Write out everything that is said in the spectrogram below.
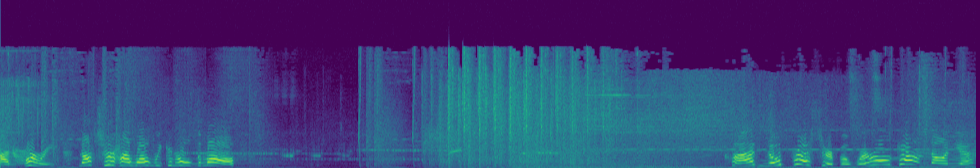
Clyde, hurry! Not sure how long we can hold them off. Clyde, no pressure, but we're all counting on you.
